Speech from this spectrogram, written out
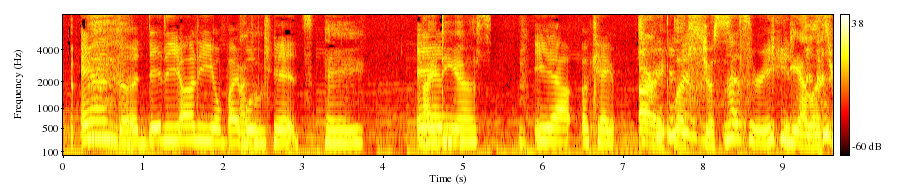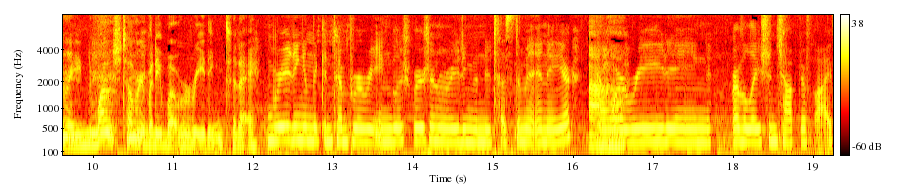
and the Daily Audio Bible. Kids. Hey, And- ideas. Yeah, okay. All right, let's just. Let's read. Yeah, let's read. Why don't you tell everybody what we're reading today? We're reading in the contemporary English version. We're reading the New Testament in a year. And Uh-huh. we're reading Revelation chapter 5.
